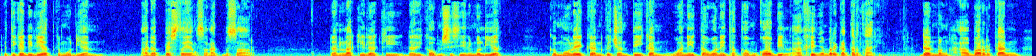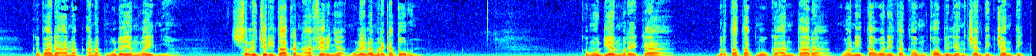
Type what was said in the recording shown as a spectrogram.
Ketika dilihat kemudian ada pesta yang sangat besar dan laki-laki dari kaum Sis ini melihat kemolekan, kecantikan wanita-wanita kaum Qabil, akhirnya mereka tertarik dan menghabarkan kepada anak-anak muda yang lainnya. Setelah ceritakan akhirnya mulailah mereka turun. Kemudian mereka bertatap muka antara wanita-wanita kaum Qabil yang cantik-cantik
